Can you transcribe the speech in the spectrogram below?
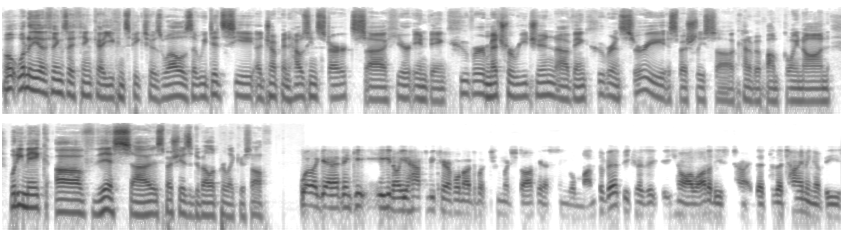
Well, one of the other things I think uh, you can speak to as well is that we did see a jump in housing starts uh, here in Vancouver, metro region, uh, Vancouver and Surrey, especially saw kind of a bump going on. What do you make of this, uh, especially as a developer like yourself? Well, again, I think you know you have to be careful not to put too much stock in a single month of it because it, you know a lot of these the, the timing of these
